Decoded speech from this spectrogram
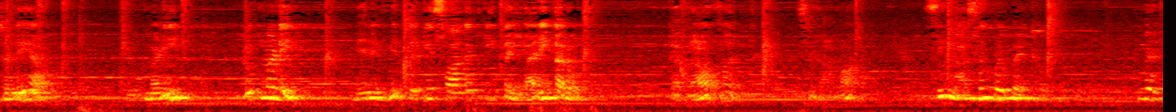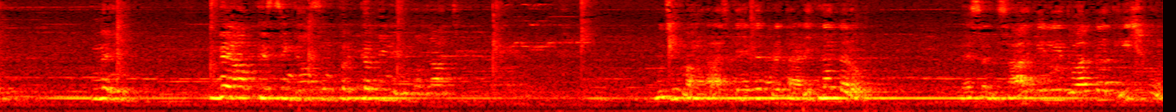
चले आओ। रुक्मणी रुक्मणी मेरे मित्र के स्वागत की तैयारी करो। घबराओ मत। सुदामा सिंहासन पर बैठो। नहीं नहीं मैं आपके सिंहासन पर कभी नहीं महाराज। मुझे महाराज कहकर प्रताड़ित न करो। मैं संसार के लिए द्वारकाधीश हूँ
